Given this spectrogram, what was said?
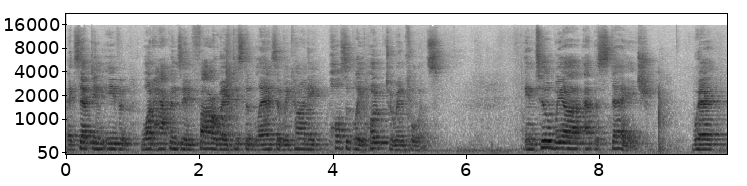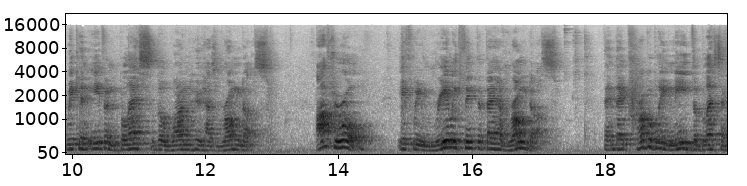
accepting even what happens in faraway distant lands that we can't even possibly hope to influence. Until we are at the stage where we can even bless the one who has wronged us. After all, if we really think that they have wronged us, then they probably need the blessing.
